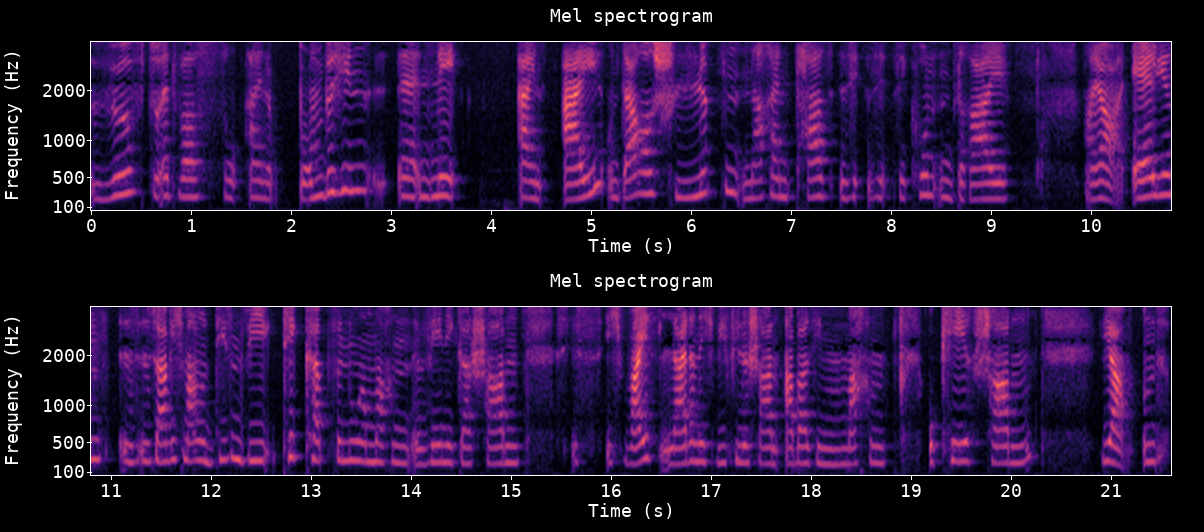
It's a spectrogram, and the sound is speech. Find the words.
wirft so etwas, so eine Bombe hin. Äh, nee, ein Ei und daraus schlüpfen nach ein paar Sekunden drei naja, Aliens, sage ich mal, und die sind wie Tickköpfe, nur machen weniger Schaden. Ist, ich weiß leider nicht, wie viele Schaden, aber sie machen okay Schaden. Ja, und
